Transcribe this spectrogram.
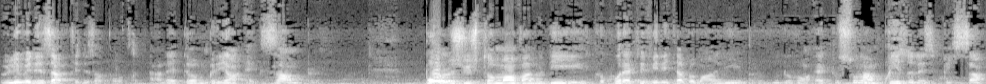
Le livre des actes et des apôtres en est un brillant exemple. Paul justement va nous dire que pour être véritablement libre, nous devons être sous l'emprise de l'Esprit Saint.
